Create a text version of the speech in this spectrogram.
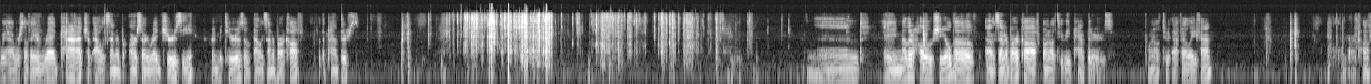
We have ourselves a red patch of Alexander, or sorry, red jersey, red materials of Alexander Barkov for the Panthers. And another hollow shield of Alexander Barkov going out to the Panthers. Going out to FLA fan. Barkov.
